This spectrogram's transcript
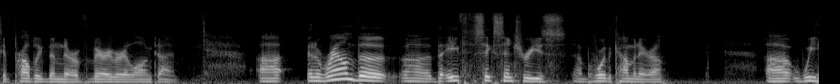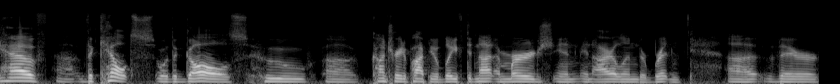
had probably been there a very, very long time. Uh, and around the uh, the eighth, sixth centuries uh, before the Common Era, uh, we have uh, the Celts or the Gauls, who, uh, contrary to popular belief, did not emerge in, in Ireland or Britain. their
